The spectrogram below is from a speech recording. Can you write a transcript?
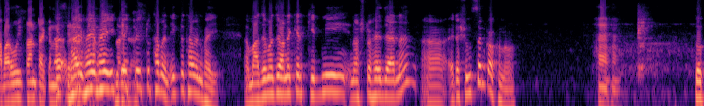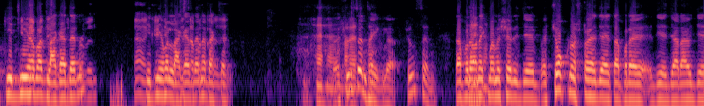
আবার ওই প্রাণটা কেন ভাই ভাই ভাই একটু একটু থামেন একটু থামেন ভাই। মাঝে মাঝে অনেকের কিডনি নষ্ট হয়ে যায় না? এটা শুনছেন কখনো? হ্যাঁ হ্যাঁ। তো কিডনি আবার লাগায় দেন হ্যাঁ, কিডনি আবার লাগায় দেন ডাক্তার? হ্যাঁ হ্যাঁ শুনছেন ভাই এগুলা? শুনছেন? তারপরে অনেক। মানুষের যে চোখ নষ্ট হয়ে যায় তারপরে যে যারা ওই যে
